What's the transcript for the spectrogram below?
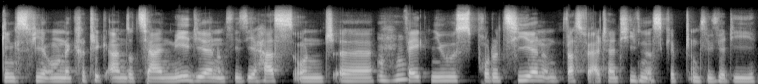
ging es viel um eine Kritik an sozialen Medien und wie sie Hass und äh, mhm. Fake News produzieren und was für Alternativen es gibt und wie wir die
